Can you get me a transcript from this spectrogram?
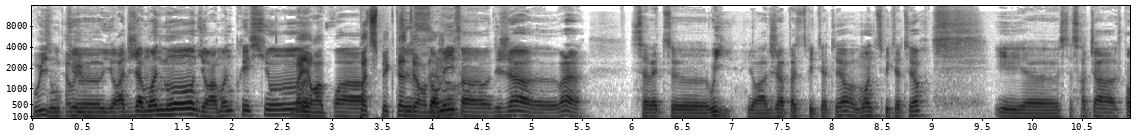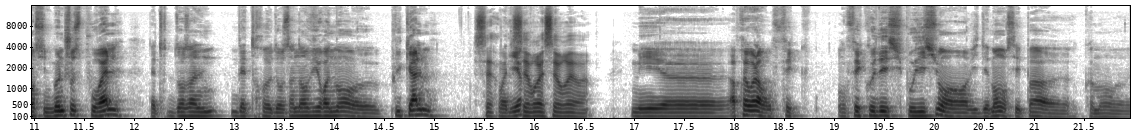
Oui, Donc ah oui, oui. euh, il y aura déjà moins de monde, il y aura moins de pression. Bah, il y aura pourra pas de spectateurs former, déjà. enfin déjà, euh, voilà, ça va être, euh, oui, il y aura déjà pas de spectateurs, moins de spectateurs, et euh, ça sera déjà, je pense, une bonne chose pour elle d'être dans un, d'être dans un environnement euh, plus calme. C'est vrai, c'est vrai. ouais. Mais euh, après, voilà, on fait, on fait que des suppositions, hein, évidemment, on sait pas euh, comment euh,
